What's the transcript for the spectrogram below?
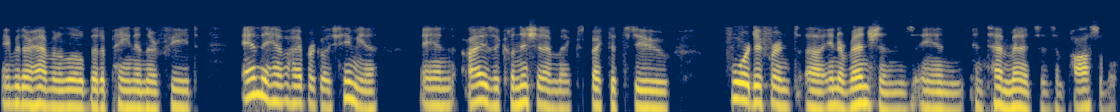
maybe they're having a little bit of pain in their feet, and they have hyperglycemia. And I, as a clinician, am expected to do four different uh, interventions in, in 10 minutes. It's impossible.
